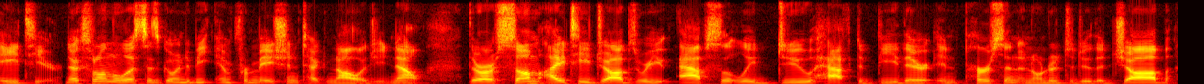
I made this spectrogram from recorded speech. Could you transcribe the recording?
A tier. Next one on the list is going to be information technology. Now, there are some IT jobs where you absolutely do have to be there in person in order to do the job,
